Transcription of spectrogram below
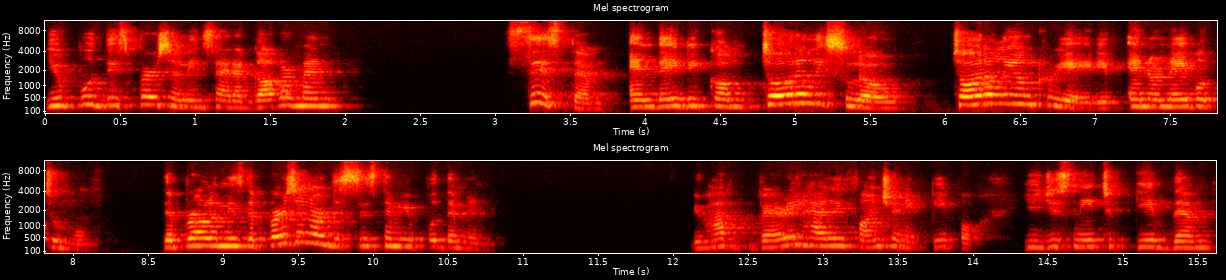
you put this person inside a government system and they become totally slow, totally uncreative, and unable to move. The problem is the person or the system you put them in. You have very highly functioning people. You just need to give them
